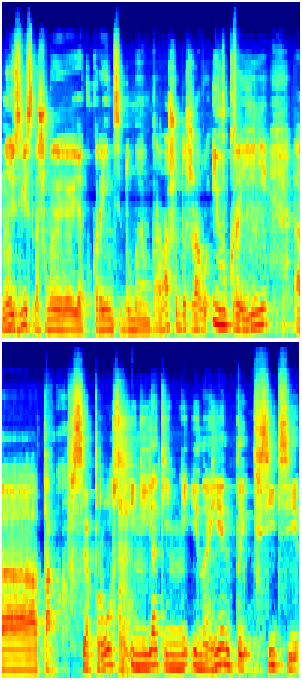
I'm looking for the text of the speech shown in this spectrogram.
Ну і звісно ж, ми, як українці, думаємо про нашу державу, і в Україні так все просто, і ніякі ні інагенти, всі ці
